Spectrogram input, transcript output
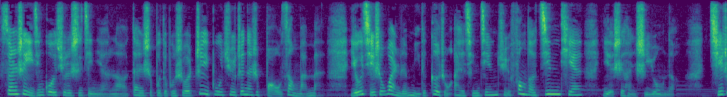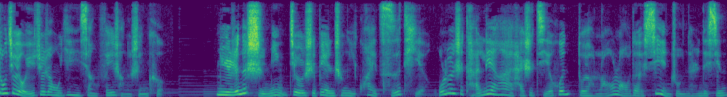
虽然是已经过去了十几年了，但是不得不说，这部剧真的是宝藏满满，尤其是万人迷的各种爱情金句，放到今天也是很实用的。其中就有一句让我印象非常的深刻：女人的使命就是变成一块磁铁，无论是谈恋爱还是结婚，都要牢牢的吸引住男人的心。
